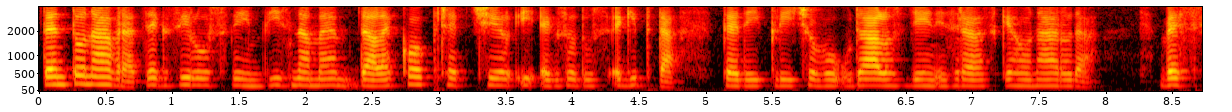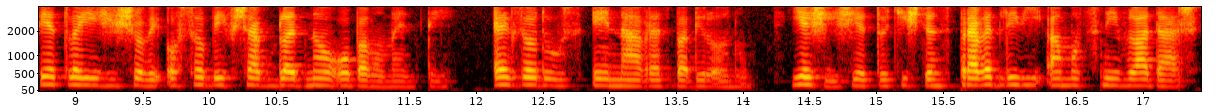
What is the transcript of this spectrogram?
Tento návrat z exilu svým významem daleko předčil i exodus Egypta, tedy klíčovou událost dějin izraelského národa. Ve světle Ježíšovy osoby však blednou oba momenty. Exodus i návrat z Babylonu. Ježíš je totiž ten spravedlivý a mocný vladař,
